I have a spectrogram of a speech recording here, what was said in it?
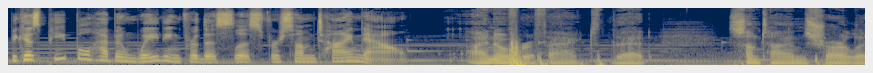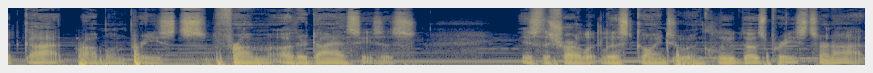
because people have been waiting for this list for some time now. I know for a fact that sometimes Charlotte got problem priests from other dioceses. Is the Charlotte list going to include those priests or not?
